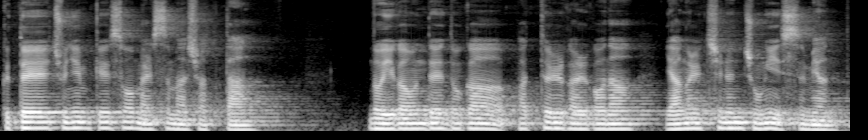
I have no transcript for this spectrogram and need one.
그때 주님께서 말씀하셨다. 너희 가운데 누가 밭을 갈거나 양을 치는 종이 있으면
